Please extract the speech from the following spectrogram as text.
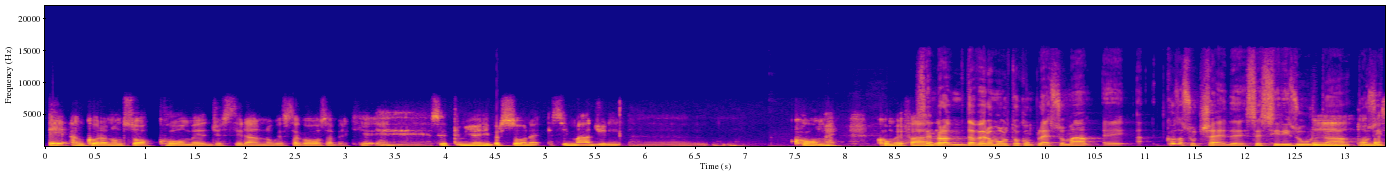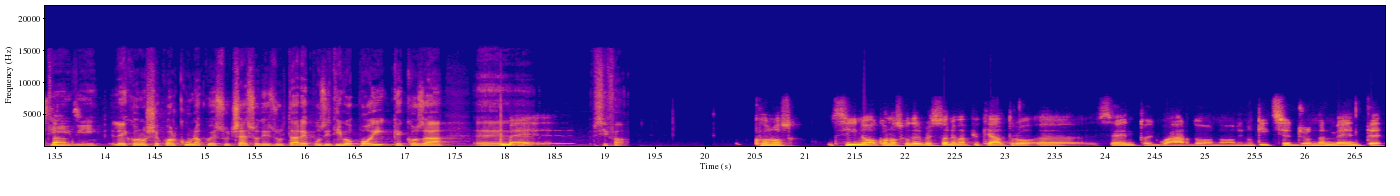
E ancora non so come gestiranno questa cosa perché eh, 7 milioni di persone, si immagini eh, come, come fare. Sembra davvero molto complesso, ma eh, cosa succede se si risulta mm, positivi? Abbastanza. Lei conosce qualcuno a cui è successo di risultare positivo, poi che cosa eh, Beh, si fa? Conosco, sì, no, conosco delle persone, ma più che altro eh, sento e guardo no, le notizie giornalmente,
